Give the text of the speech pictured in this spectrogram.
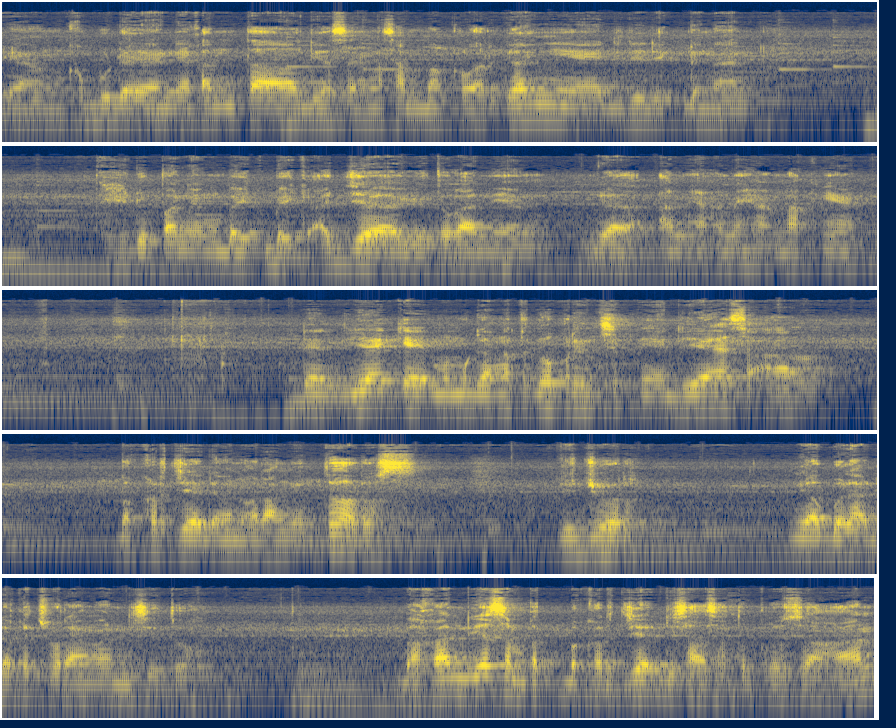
yang kebudayaannya kental dia sayang sama keluarganya dididik dengan kehidupan yang baik-baik aja gitu kan yang nggak aneh-aneh anaknya. Dan dia kayak memegang teguh prinsipnya dia soal bekerja dengan orang itu harus jujur nggak boleh ada kecurangan di situ. Bahkan dia sempat bekerja di salah satu perusahaan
